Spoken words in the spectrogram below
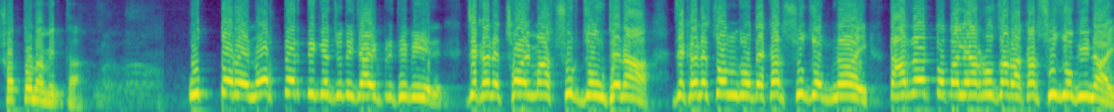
সত্য না মিথ্যা? উত্তরে, নর্থের দিকে যদি যাই পৃথিবীর, যেখানে ছয় মাস সূর্য উঠে না, যেখানে চন্দ্র দেখার সুযোগ নাই, তাদের তো তাহলে আর রোজা রাখার সুযোগই নাই।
